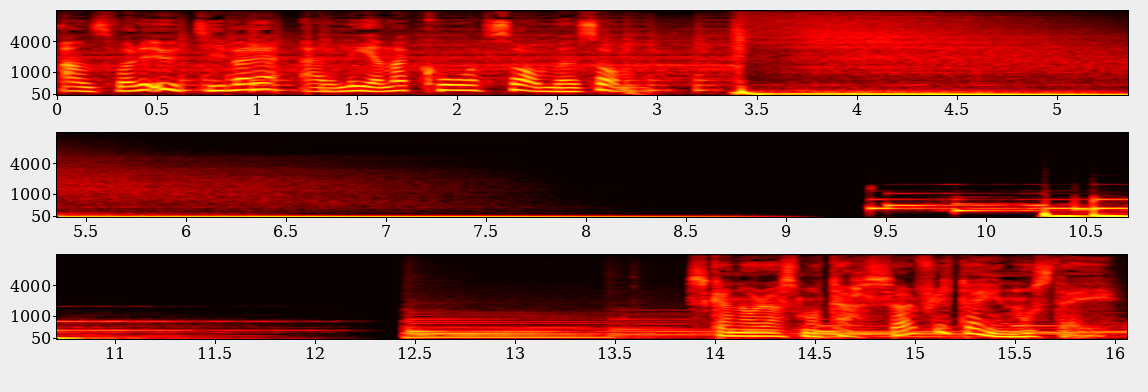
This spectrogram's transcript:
Ansvarig utgivare är Lena K Samuelsson. ska några små tassar flytta in hos dig.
